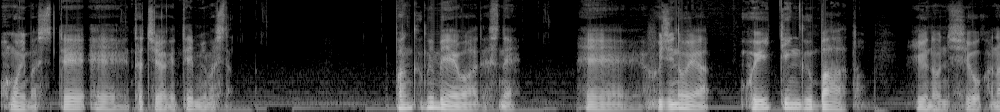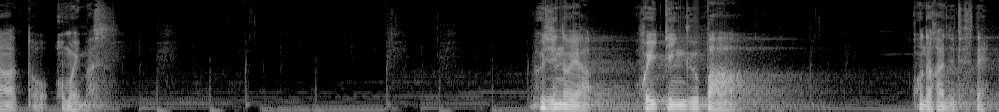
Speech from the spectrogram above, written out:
思いまして、えー、立ち上げてみました。番組名はですね、えー、藤野谷ウェイティングバーというのにしようかなと思います。藤野谷ウェイティングバー。こんな感じですね。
